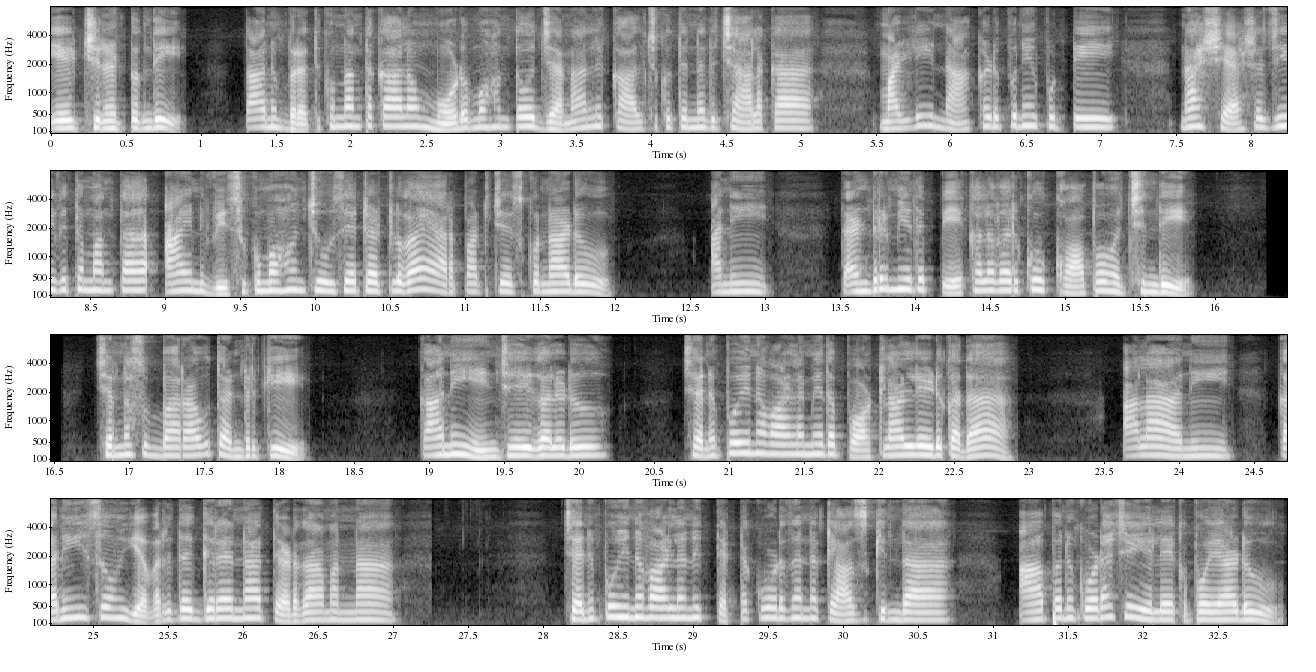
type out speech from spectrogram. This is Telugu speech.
ఏడ్చినట్టుంది. తాను బ్రతుకున్నంతకాలం మూడుమొహంతో జనాల్ని కాల్చుకు తిన్నది చాలక మళ్ళీ నా కడుపునే పుట్టి నా శేష జీవితమంతా ఆయన విసుగుమొహం చూసేటట్లుగా ఏర్పాటు చేసుకున్నాడు అని తండ్రి మీద పీకల వరకు కోపం వచ్చింది. చిన్న సుబ్బారావు తండ్రికి కానీ ఏం చేయగలడు? చనిపోయిన వాళ్ళ మీద పోట్లాడలేడు కదా. అలా అని కనీసం ఎవరి దగ్గరైనా తిడదామన్నా చనిపోయిన వాళ్ళని తిట్టకూడదన్న క్లాసు కింద ఆ పని కూడా చేయలేకపోయాడు.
